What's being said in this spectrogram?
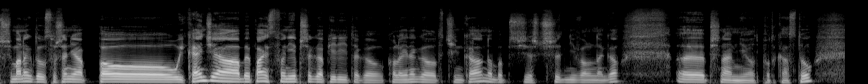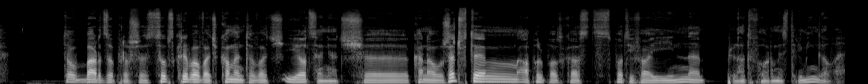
Szymanek do usłyszenia po weekendzie, aby Państwo nie przegapili tego kolejnego odcinka, no bo przecież trzy dni wolnego, e, przynajmniej od podcastu to bardzo proszę subskrybować, komentować i oceniać e, kanał Rzecz w tym, Apple Podcast, Spotify i inne platformy streamingowe.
